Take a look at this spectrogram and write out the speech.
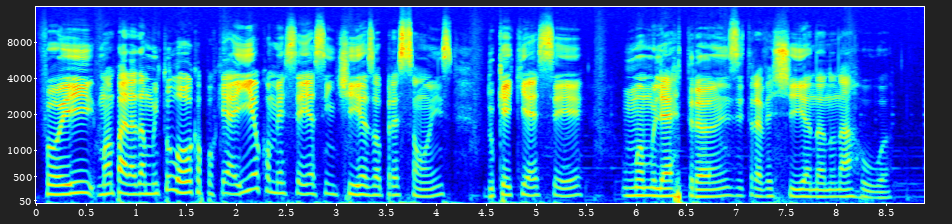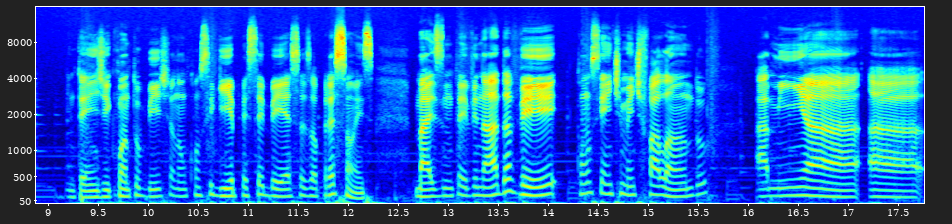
foi uma parada muito louca, porque aí eu comecei a sentir as opressões do que, que é ser uma mulher trans e travesti andando na rua. Entende? Enquanto bicho eu não conseguia perceber essas opressões. Mas não teve nada a ver, conscientemente falando, a minha. A,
